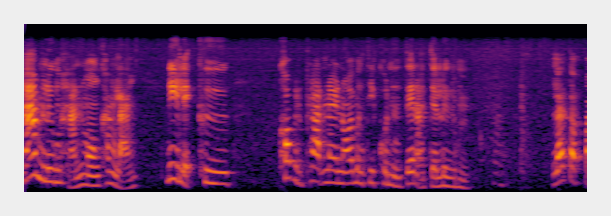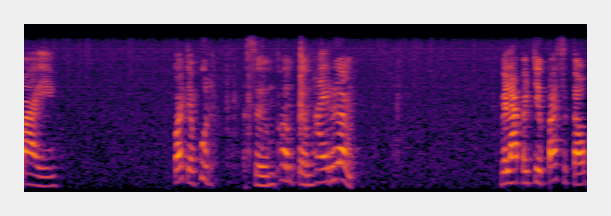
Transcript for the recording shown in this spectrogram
ห้ามลืมหันมองข้างหลัง นี่แหละคือ ข้อผิดพลาดน้อยๆบางทีคนตื่นเต้นอาจจะลืมค่ะแล้วต่อไป ก็จะพูดเสริมเพิ่มเติมให้เรื่อง เวลาไปเจอป้ายสต็อป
